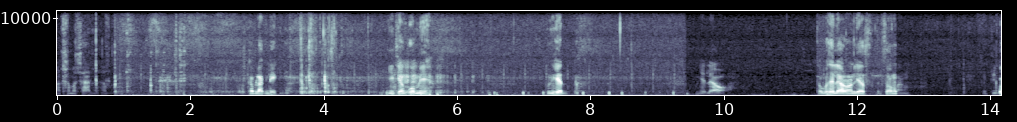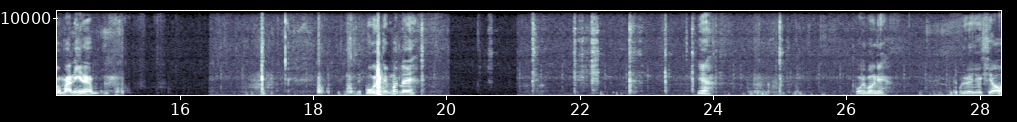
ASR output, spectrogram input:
มาธรรมชาตินะครับกับหลักเด็กนี่เถียงผมนี่เพิ่งเฮ็ดเฮ็ด แล้วถ้าบ่เสร็จแล้วมันเหลือสองหลังที่ประมาณนี้นะครับปลูกให้เต็มหมดเลย เนี่ยผมไปเบิ่งนี่บริเวณเขียว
